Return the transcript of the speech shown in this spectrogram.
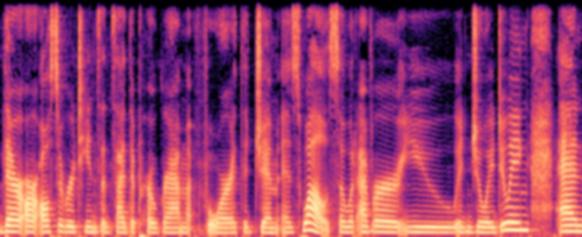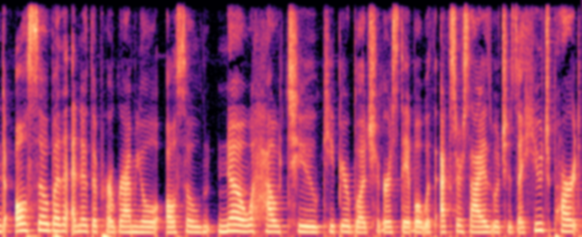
there are also routines inside the program for the gym as well. So, whatever you enjoy doing. And also, by the end of the program, you'll also know how to keep your blood sugar stable with exercise, which is a huge part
